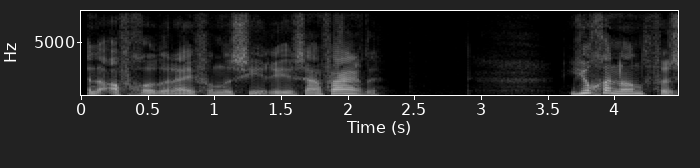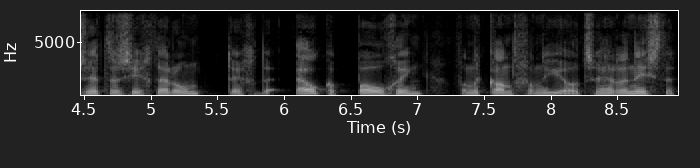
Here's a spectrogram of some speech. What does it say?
en de afgoderij van de Syriërs aanvaarden. Jochanan verzette zich daarom tegen de elke poging van de kant van de Joodse Hellenisten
